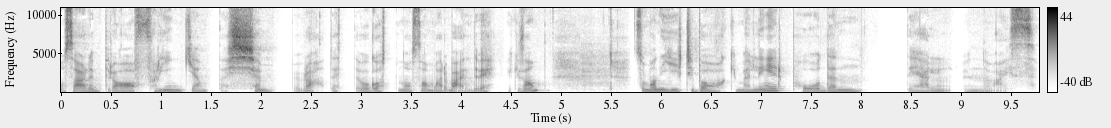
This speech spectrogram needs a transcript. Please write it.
Og så er det bra, flink jente, kjempebra. Dette var godt, nå samarbeider vi. Ikke sant? Så man gir tilbakemeldinger på den delen underveis.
